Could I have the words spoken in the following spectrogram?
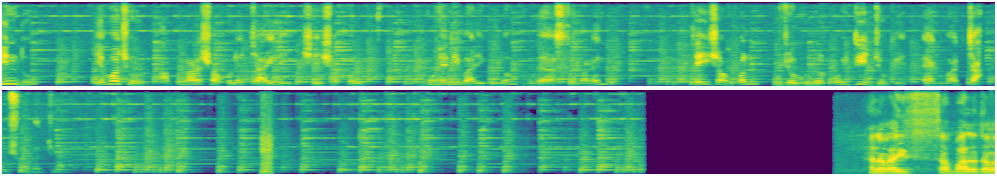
কিন্তু এবছর আপনারা সকলে চাইলেই সেই সকল বনেদি বাড়িগুলো ঘুরে আসতে পারেন। সেই সকল পুজোগুলোর ঐতিহ্যকে একবার চাক্ষুষ করার জন্য। হ্যালো গাইস সব ভালো তো?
